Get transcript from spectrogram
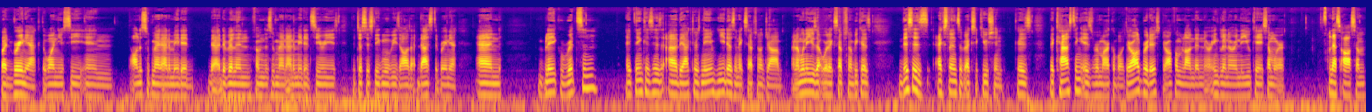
but Brainiac, the one you see in all the Superman animated, the, the villain from the Superman animated series, the Justice League movies, all that. That's the Brainiac, and Blake Ritson. I think is his uh, the actor's name. He does an exceptional job, and I'm going to use that word exceptional because this is excellence of execution because the casting is remarkable. They're all British, they're all from London or England or in the UK somewhere. And that's awesome.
